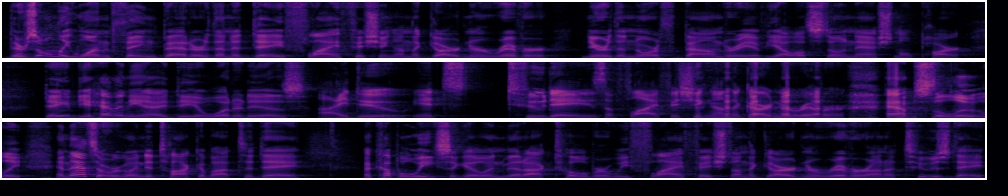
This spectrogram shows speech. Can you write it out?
There's only one thing better than a day fly fishing on the Gardner River near the north boundary of Yellowstone National Park. Dave, do you have any idea what it is? I do. It's two days of fly fishing on the Gardner River. Absolutely. And that's what we're going to talk about today. A couple weeks ago in mid October, we fly fished on the Gardner River on a Tuesday.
